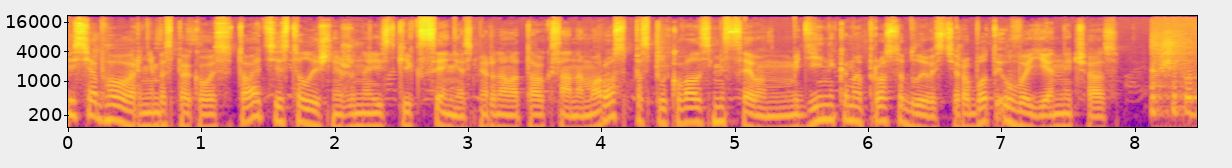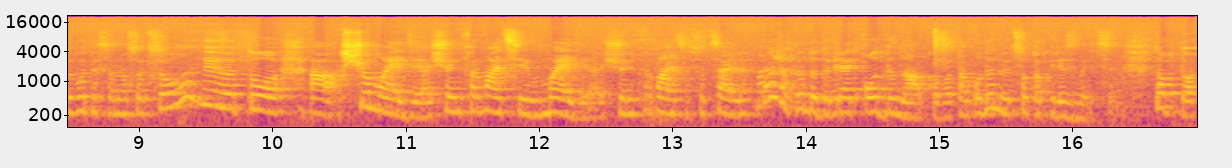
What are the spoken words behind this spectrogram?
Після обговорення безпекової ситуації столичні журналістки Ксенія Смірнова та Оксана Мороз поспілкувалися з місцевими медійниками про особливості роботи у воєнний час. Якщо подивитися на соціологію, то а, що медіа, що інформації в медіа, що інформації в соціальних мережах люди довіряють однаково, там 1% різниці. Тобто,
